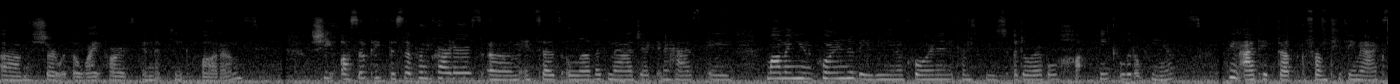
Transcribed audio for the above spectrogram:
um, shirt with the white hearts and the pink bottoms. She also picked this up from Carter's. Um, it says Love is Magic and it has a mama unicorn and a baby unicorn and it comes with these adorable hot pink little pants. And I picked up from TJ Maxx.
